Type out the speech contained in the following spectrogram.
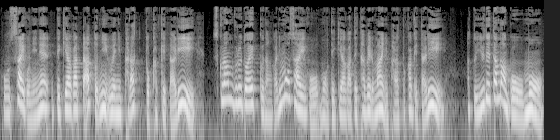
こう最後にね出来上がった後に上にパラッとかけたりスクランブルドエッグなんかにも最後もう出来上がって食べる前にパラッとかけたりあとゆで卵も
